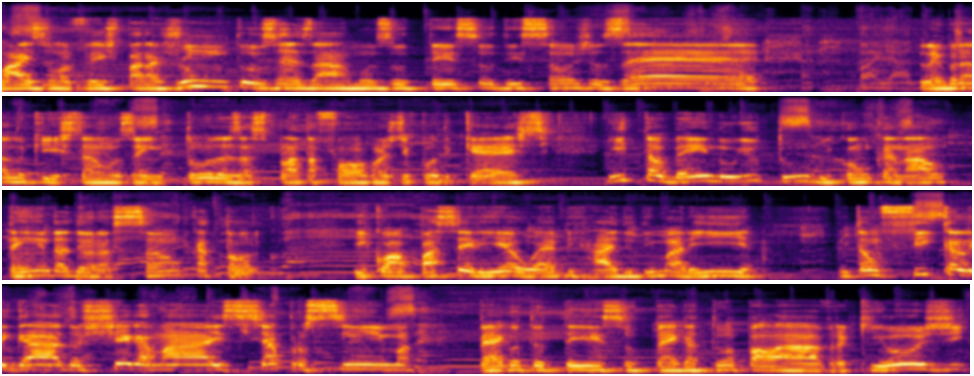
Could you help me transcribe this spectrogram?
mais uma vez para juntos rezarmos o texto de São José. Lembrando que estamos em todas as plataformas de podcast e também no YouTube com o canal Tenda de Oração Católico e com a parceria Web Rádio de Maria. Então fica ligado, chega mais, se aproxima, pega o teu texto, pega a tua palavra, que hoje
